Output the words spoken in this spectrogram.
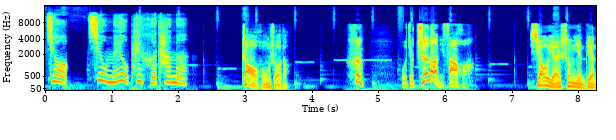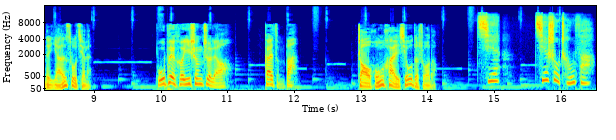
就就没有配合他们。赵红说道。哼。我就知道你撒谎。萧炎声音变得严肃起来。不配合医生治疗，该怎么办？赵红害羞的说道。接接受惩罚。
